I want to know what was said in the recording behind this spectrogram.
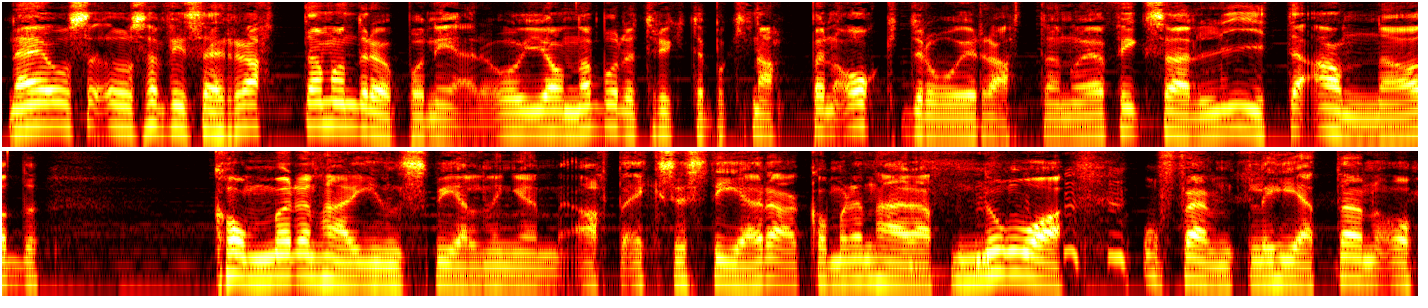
Nej och, så, och sen finns det rattar man drar upp och ner och Jonna både tryckte på knappen och drog i ratten och jag fick så här lite annöd Kommer den här inspelningen att existera? Kommer den här att nå offentligheten och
